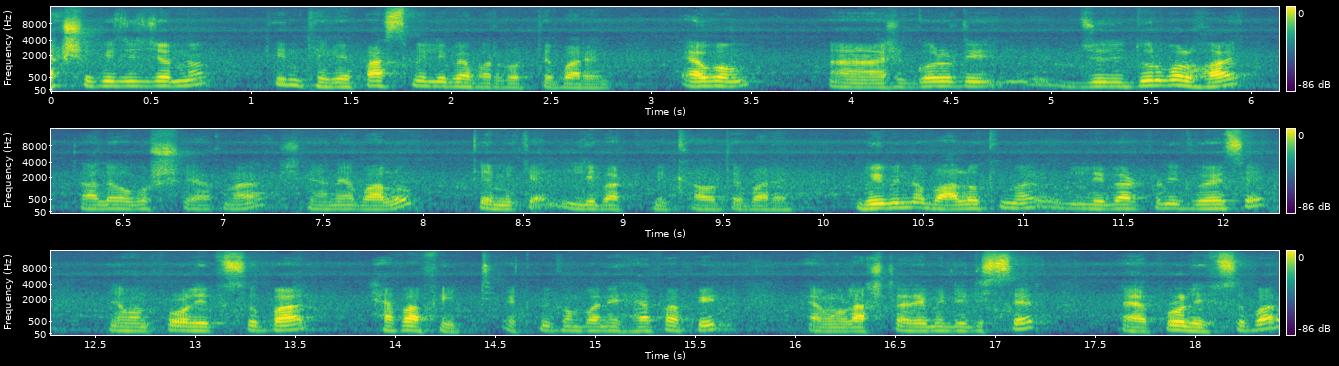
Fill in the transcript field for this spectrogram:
একশো কেজির জন্য তিন থেকে পাঁচ মিলি ব্যবহার করতে পারেন। এবং গরুটি যদি দুর্বল হয়, তাহলে অবশ্যই আপনারা সেখানে ভালো কেমিক্যাল লিভার টনিক খাওয়াতে পারেন। বিভিন্ন ভালো কিমা লিভার টনিক রয়েছে, যেমন প্রলিপ সুপার হ্যাপাফিট একমি কোম্পানির হ্যাপাফিট এবং লাস্টার রেমিডিসের প্রলিপ সুপার,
